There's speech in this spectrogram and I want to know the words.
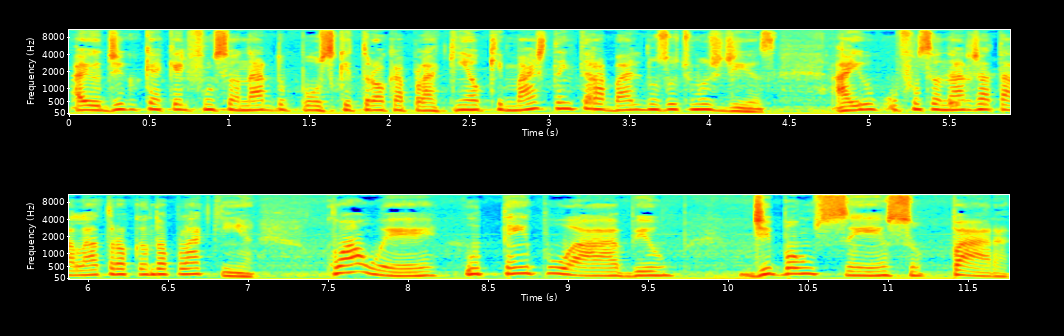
Aí eu digo que aquele funcionário do posto que troca a plaquinha é o que mais tem trabalho nos últimos dias. Aí o funcionário já está lá trocando a plaquinha. Qual é o tempo hábil de bom senso para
